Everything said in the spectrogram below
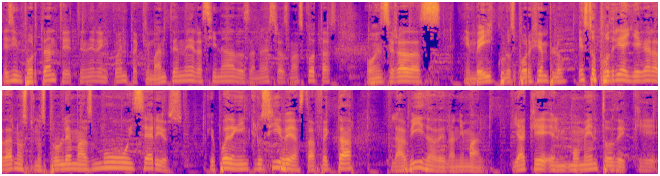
Es importante tener en cuenta que mantener hacinadas a nuestras mascotas o encerradas en vehículos, por ejemplo, esto podría llegar a darnos unos problemas muy serios que pueden inclusive hasta afectar la vida del animal, ya que el momento de que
